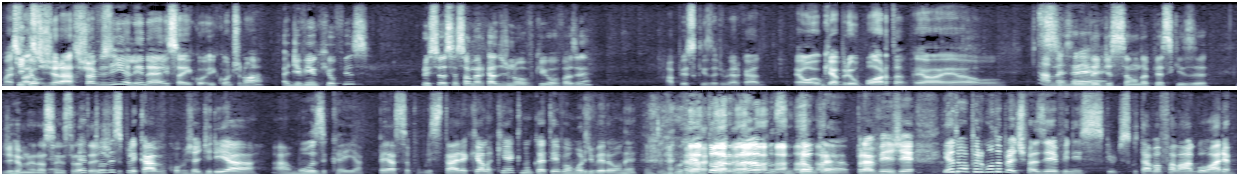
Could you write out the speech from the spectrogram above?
Mas Que que fácil eu- de gerar a chavezinha ali, né? Isso aí e continuar. Adivinha o que eu fiz? preciso acessar o mercado de novo. O que eu vou fazer? A pesquisa de mercado. É o que abriu porta, é, é o... Ah, mas Segunda é- edição da pesquisa de remuneração É estratégica. tudo explicável, como já diria a, a música e a peça publicitária, aquela, quem é que nunca teve amor de verão, né? Retornamos, então, para a VG. Eu tenho uma pergunta para te fazer, Vinícius, que eu te escutava falar agora,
